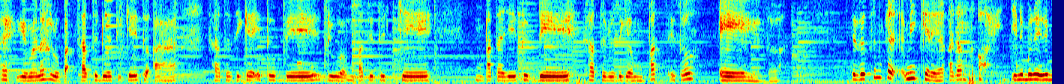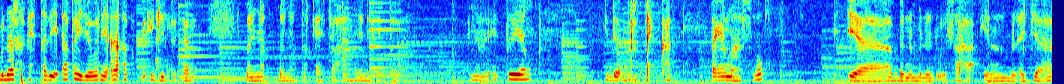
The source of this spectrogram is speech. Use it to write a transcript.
eh gimana? Lupa. Satu dua tiga itu A. 13 itu B. 24 itu C. 4 aja itu D. 1 2 3 4 itu E gitu. Itu kan kayak mikir ya kadang oh ini benar ini benar eh tadi apa ya jawabannya? A apa B gitu kan. Banyak banyak terkecohannya di situ. Nah itu yang tidak bertekad pengen masuk ya bener-bener diusahain belajar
